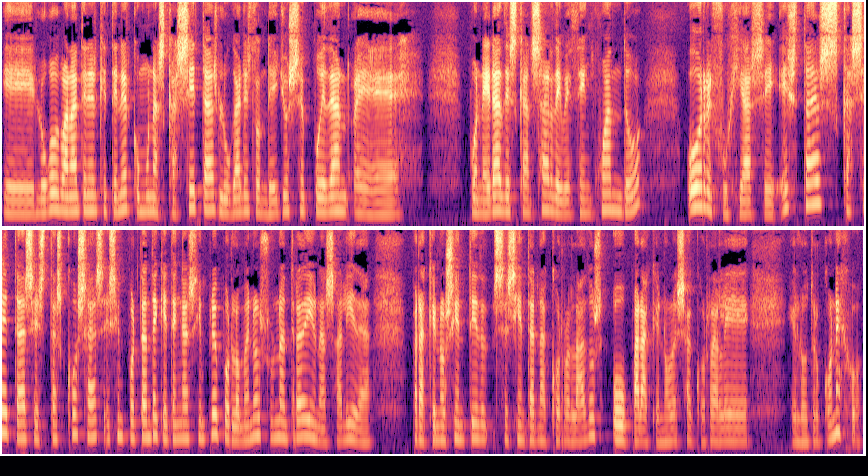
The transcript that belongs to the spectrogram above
eh, luego van a tener que tener como unas casetas, lugares donde ellos se puedan eh, poner a descansar de vez en cuando o refugiarse. Estas casetas, estas cosas, es importante que tengan siempre por lo menos una entrada y una salida para que no se sientan acorralados o para que no les acorrale el otro conejo.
